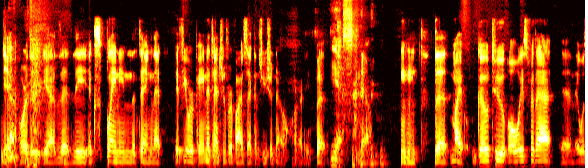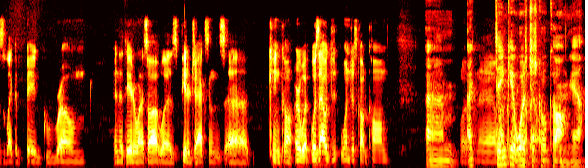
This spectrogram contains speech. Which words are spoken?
Yeah, Yeah. or the yeah the the explaining the thing that if you were paying attention for five seconds, you should know already. But yes, yeah, hmm the my go to always for that, and it was like a big groan in the theater when I saw it was Peter Jackson's uh, King Kong, or what was that one just called Kong? um, Well, I nah, think it was just called Kong. Yeah.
